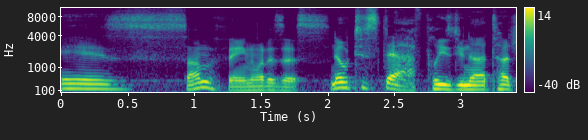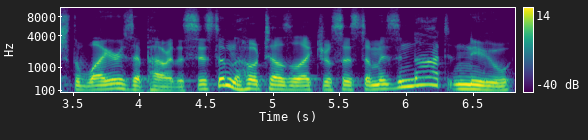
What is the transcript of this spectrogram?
is something. What is this? Note to staff, please do not touch the wires that power the system. The hotel's electrical system is not new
